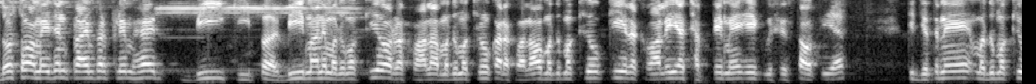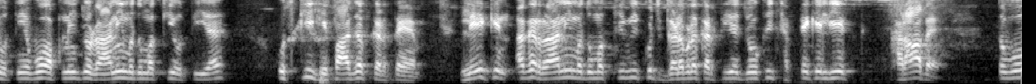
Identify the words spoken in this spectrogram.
दोस्तों अमेजन प्राइम पर फ़िल्म है बी कीपर बी माने मधुमक्खी और रखवाला. मधुमक्खियों का रखवाला. और मधुमक्खियों की रखवाले या छत्ते में एक विशेषता होती है कि जितने मधुमक्खी होती हैं, वो अपनी जो रानी मधुमक्खी होती है, उसकी हिफाजत करते हैं. लेकिन अगर रानी मधुमक्खी भी कुछ गड़बड़ करती है जो कि छत्ते के लिए खराब है तो वो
